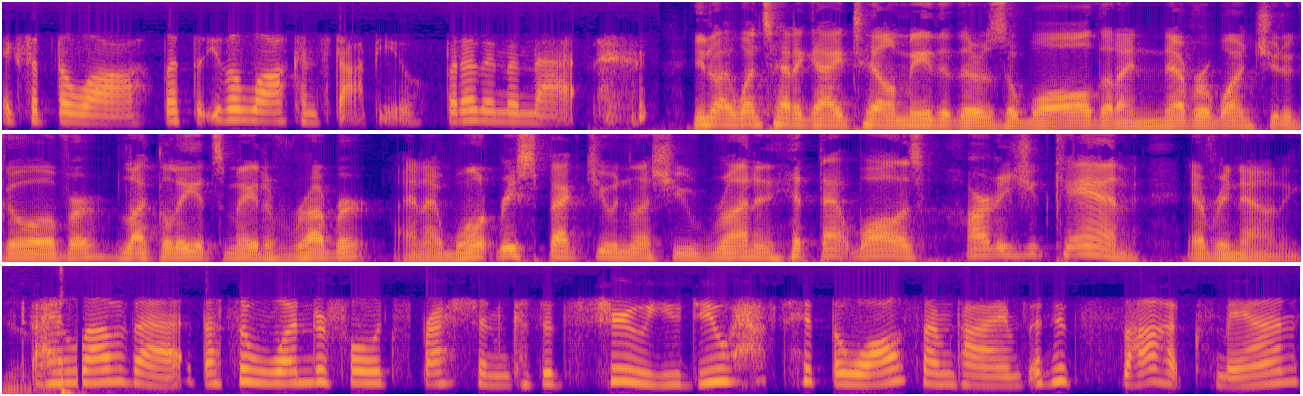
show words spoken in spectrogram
Except the law. Let the, the law can stop you. But other than that. You know, I once had a guy tell me that there's a wall that I never want you to go over. Luckily, it's made of rubber, and I won't respect you unless you run and hit that wall as hard as you can every now and again. I love that. That's a wonderful expression because it's true. You do have to hit the wall sometimes, and it sucks, man.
